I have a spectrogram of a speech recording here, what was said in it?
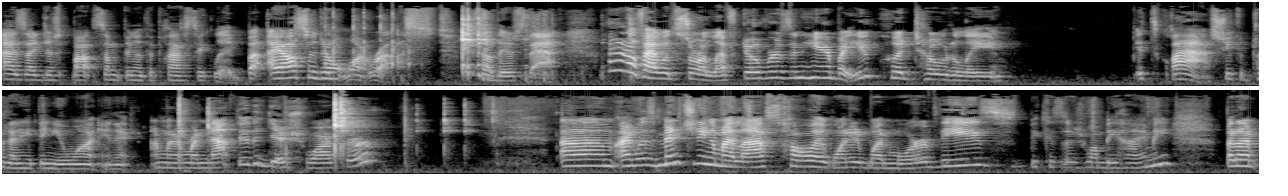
as I just bought something with a plastic lid. But I also don't want rust. So there's that. I don't know if I would store leftovers in here, but you could totally, it's glass. You can put anything you want in it. I'm going to run that through the dishwasher. Um, I was mentioning in my last haul I wanted one more of these because there's one behind me. But I'm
